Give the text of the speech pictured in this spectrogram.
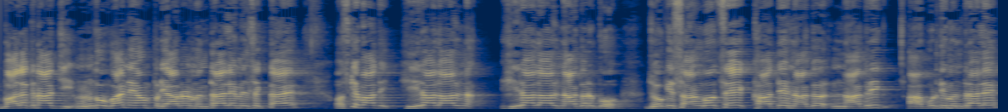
बालकनाथ जी, उनको वन एवं पर्यावरण मंत्रालय मिल सकता है। उसके बाद हीरालाल हीरालाल नागर को, जो कि सांगो से खाद्य नागर, नागरिक आपूर्ति मंत्रालय,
